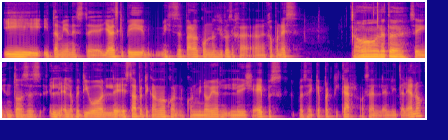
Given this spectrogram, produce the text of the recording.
Y, y también, este, ya ves que pedí, me hiciste el paro con unos libros de ja- en japonés. No, neta. Sí, entonces el, el objetivo, le estaba platicando con, con mi novio, le dije, hey, pues, pues hay que practicar, o sea, el, el italiano.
